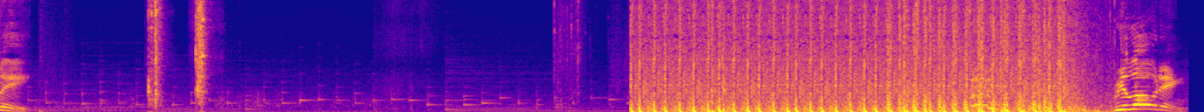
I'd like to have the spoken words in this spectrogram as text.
Me! Reloading!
